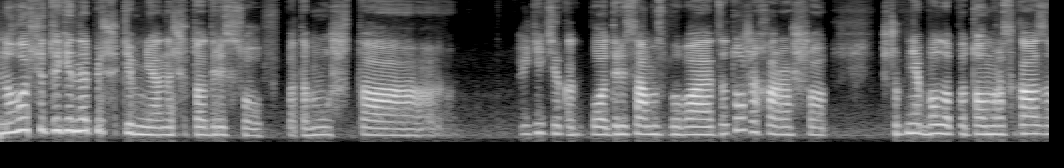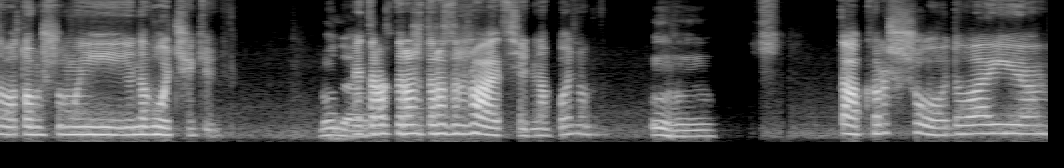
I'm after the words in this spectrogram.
Ну, вы все-таки напишите мне насчет адресов, потому что, видите, как по адресам сбывается тоже хорошо, чтобы не было потом рассказов о том, что мы наводчики. Ну да. Это раздраж- раздражает сильно, понял? Угу. Так, хорошо, давай... э,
